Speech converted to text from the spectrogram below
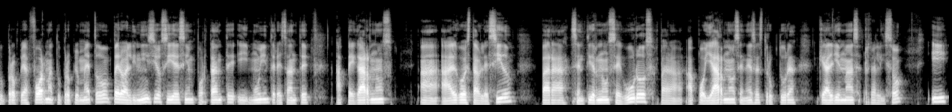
tu propia forma, tu propio método, pero al inicio sí es importante y muy interesante apegarnos a, algo establecido para sentirnos seguros, para apoyarnos en esa estructura que alguien más realizó y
